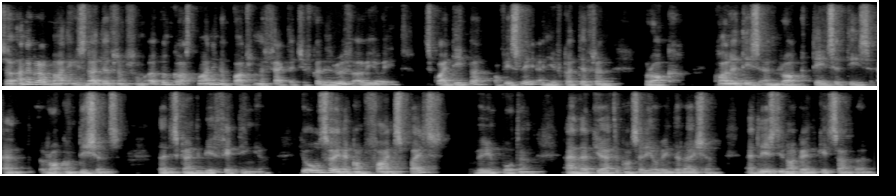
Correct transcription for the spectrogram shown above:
So underground mining is no different from open cast mining, apart from the fact that you've got a roof over your head. It's quite deeper, obviously, and you've got different rock qualities and rock densities and rock conditions that is going to be affecting you. You're also in a confined space, very important, and that you have to consider your ventilation. At least you're not going to get sunburn.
